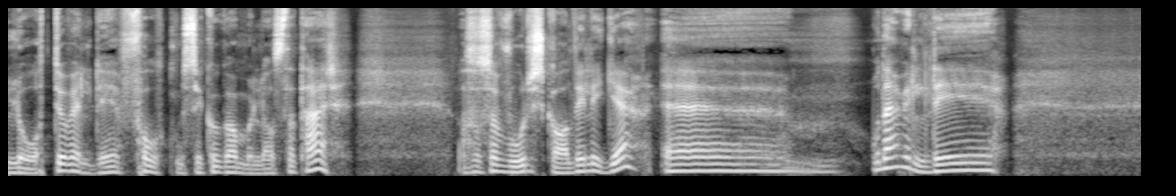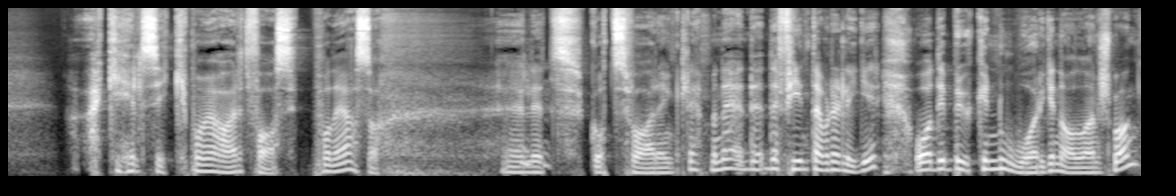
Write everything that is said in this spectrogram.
låter jo veldig folkemusikk og gammeldans, dette her. Altså, så hvor skal de ligge? Eh, og det er veldig Jeg er ikke helt sikker på om jeg har et fasit på det, altså. Eller et godt svar, egentlig. Men det, det, det, er fint der hvor det ligger. Og de bruker noe originalarrangement.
